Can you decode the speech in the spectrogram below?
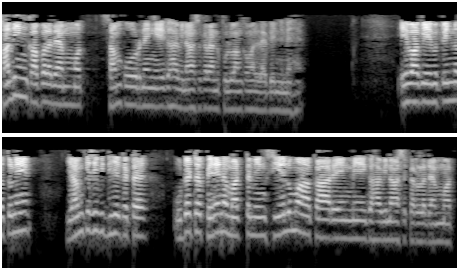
කඳින් කපලා දැම්මොත් සම්පූර්ණයෙන් ඒ ගහ විනාශ කරන්න පුළුවන්කම ලැබෙන්නේ නැහැ. ඒ වගේම පින්නතුනේ යම්කිසි විදිහකට උඩට පෙනෙන මට්ටමින් සියලුම ආකාරයෙන් මේ ගහ විනාශ කරලා දැම්මත්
